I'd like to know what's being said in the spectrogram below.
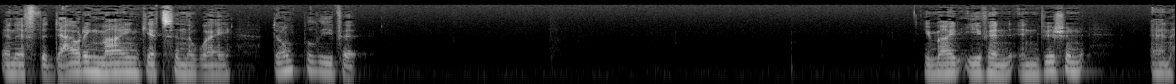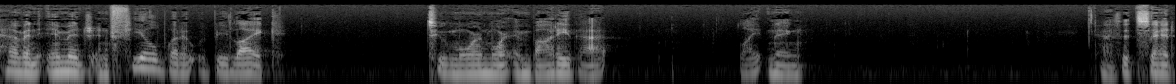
And if the doubting mind gets in the way, don't believe it. You might even envision and have an image and feel what it would be like to more and more embody that lightning. As it said,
